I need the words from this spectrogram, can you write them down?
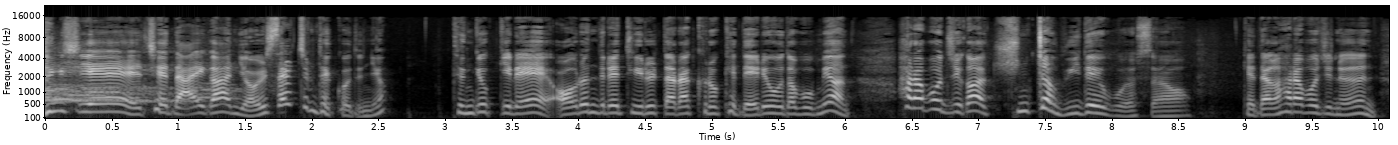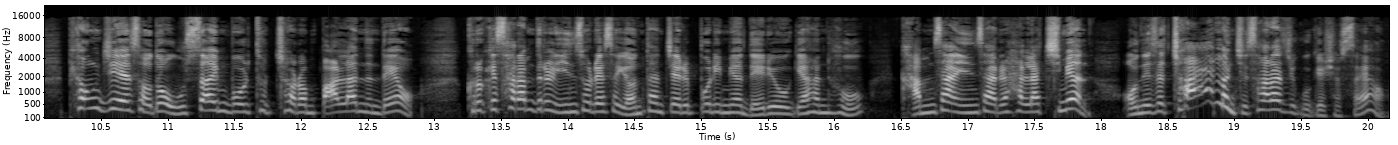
당시에 제 나이가 한 10살쯤 됐거든요. 등굣길에 어른들의 뒤를 따라 그렇게 내려오다 보면 할아버지가 진짜 위대해 보였어요. 게다가 할아버지는 평지에서도 우사인 볼트처럼 빨랐는데요. 그렇게 사람들을 인솔해서 연탄재를 뿌리며 내려오게 한 후 감사 인사를 할라치면 어느새 저먼지 사라지고 계셨어요.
